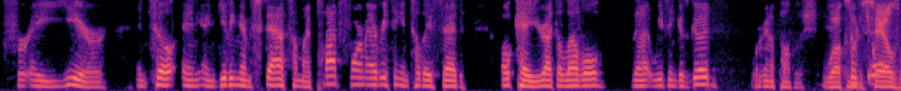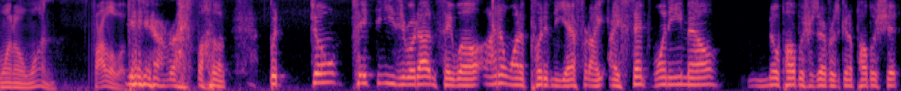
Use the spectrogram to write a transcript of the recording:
for a year until and, and giving them stats on my platform, everything until they said, okay, you're at the level that we think is good. We're going to publish. Welcome so to Sales 101. Follow up. Yeah, yeah, right. Follow up. But don't take the easy road out and say, well, I don't want to put in the effort. I, I sent one email. No publisher's ever going to publish it.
